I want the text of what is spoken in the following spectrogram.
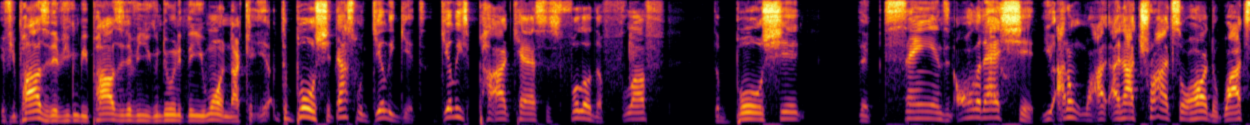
if you're positive, you can be positive and you can do anything you want. And I can the bullshit. That's what Gillie gets. Gillie's podcast is full of the fluff, the bullshit, the sayings, and all of that shit. You, I don't. I, and I tried so hard to watch,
